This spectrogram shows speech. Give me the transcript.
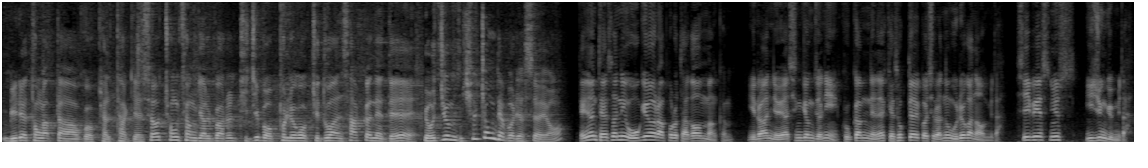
미래통합당하고 결탁해서 총선 결과를 뒤집어 엎으려고 기도한 사건에 대해 요즘 실종돼 버렸어요. 내년 대선이 5개월 앞으로 다가온 만큼 이러한 여야 신경전이 국감 내내 계속될 것이라는 우려가 나옵니다. CBS 뉴스 이준규입니다.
